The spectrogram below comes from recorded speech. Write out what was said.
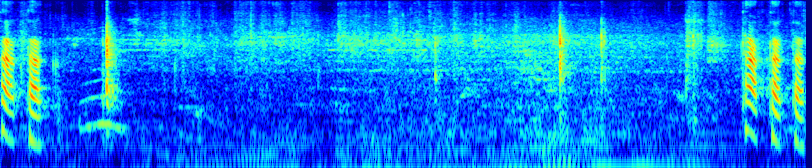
থাক থাক। থাক থাক থাক।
